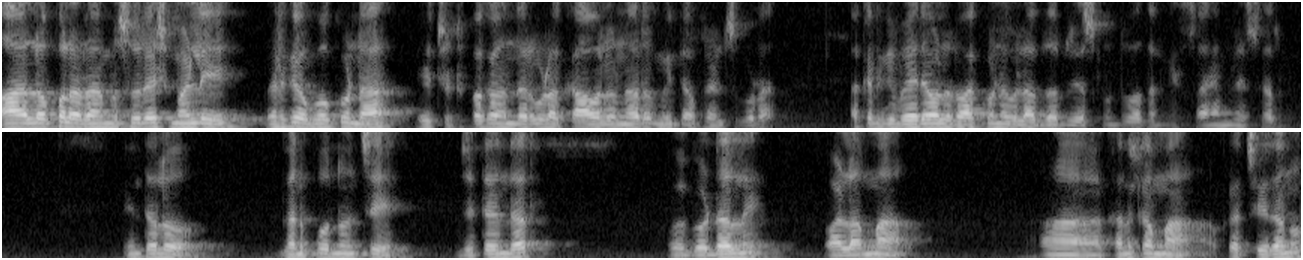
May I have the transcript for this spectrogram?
ఆ లోపల రామ్ సురేష్ మళ్ళీ వెనక పోకుండా ఈ చుట్టుపక్కల అందరూ కూడా కావాలన్నారు మిగతా ఫ్రెండ్స్ కూడా. అక్కడికి వేరే వాళ్ళు రాకుండా వీళ్ళు అబ్జర్వ్ చేసుకుంటూ అతనికి సహాయం చేశారు. ఇంతలో గన్పూర్ నుంచి జితేందర్ ఒక గొడ్డల్ని వాళ్ళమ్మ కనకమ్మ ఒక చీరను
